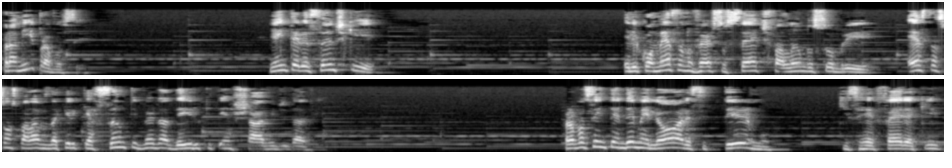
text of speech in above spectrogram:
para mim e para você. E é interessante que ele começa no verso 7 falando sobre estas são as palavras daquele que é santo e verdadeiro que tem a chave de Davi. Para você entender melhor esse termo que se refere aqui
